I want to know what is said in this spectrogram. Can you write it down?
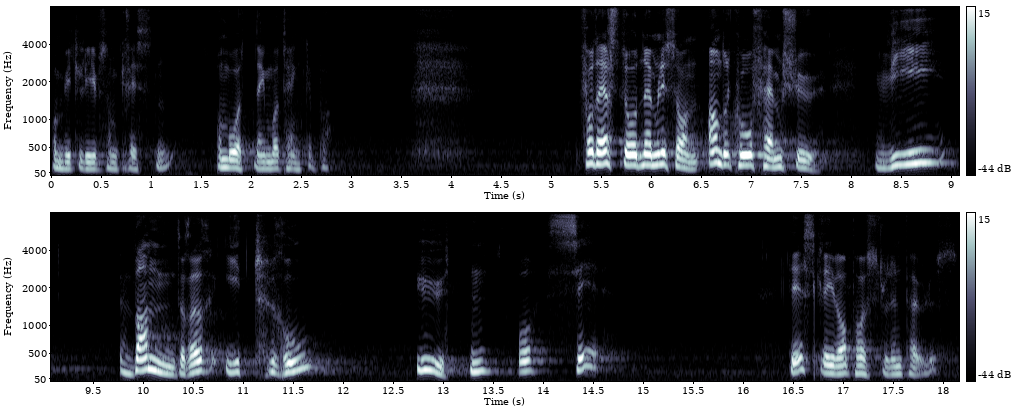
og mitt liv som kristen, og måten jeg må tenke på. For der står det nemlig sånn, andre kor 5-7.: Vi vandrer i tro uten å se. Det skriver apostelen Paulus.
